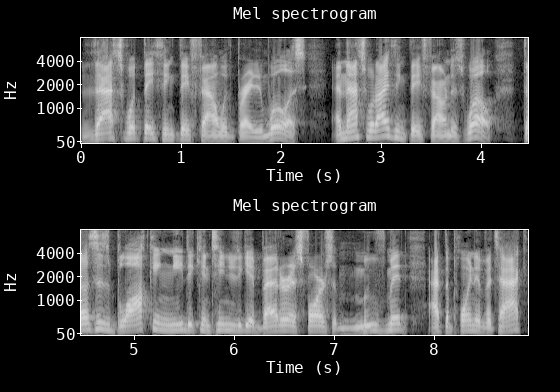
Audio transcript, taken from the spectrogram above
That's what they think they found with Brayden Willis. And that's what I think they found as well. Does his blocking need to continue to get better as far as movement at the point of attack?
